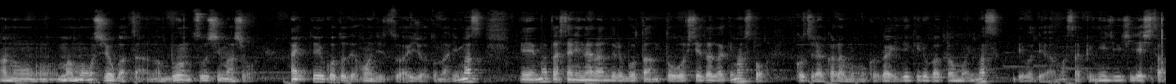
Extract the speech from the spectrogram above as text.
あの、まあ、もしよかったらあの文通しましょう。はい、ということで本日は以上となります、えーまた下に並んでるボタンと押していただきますとこちらからもお伺いできるかと思います。ではではまさぴ21でした。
